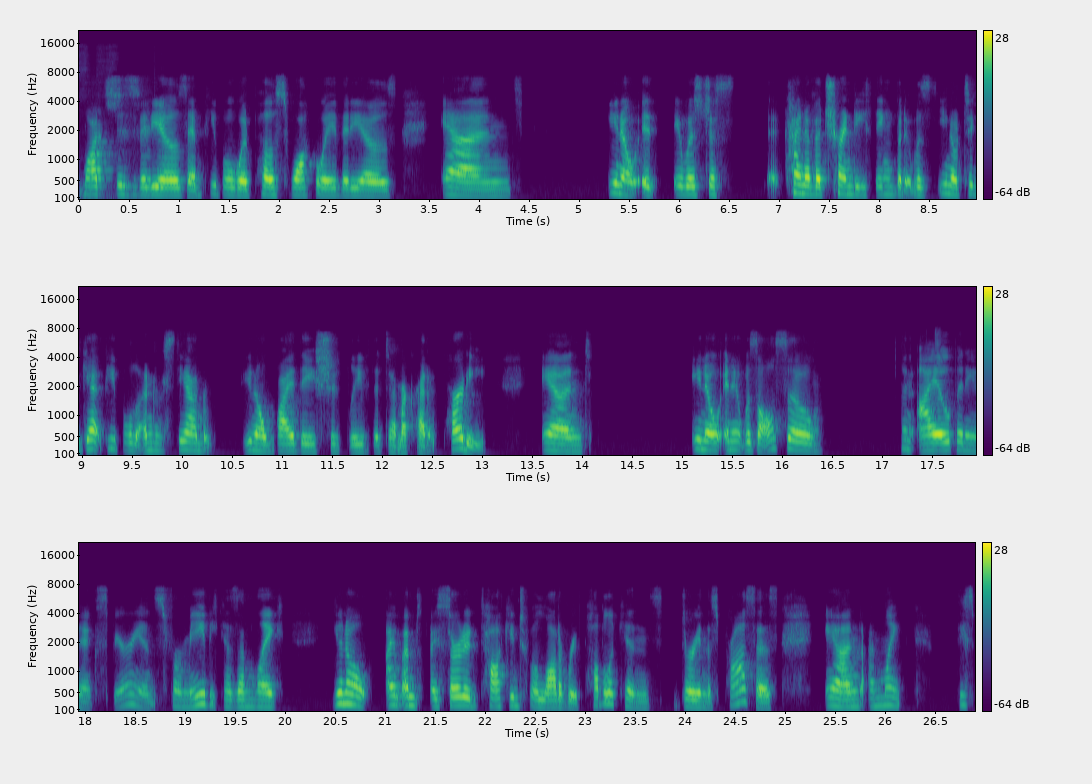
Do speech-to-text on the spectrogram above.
watched his videos, and people would post walkaway videos, and you know, it it was just kind of a trendy thing, but it was, you know, to get people to understand, you know, why they should leave the Democratic Party. And, you know, and it was also an eye opening experience for me because I'm like, you know, I'm, I'm, I started talking to a lot of Republicans during this process, and I'm like, these,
